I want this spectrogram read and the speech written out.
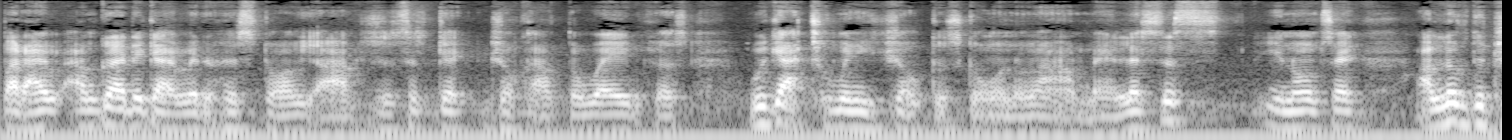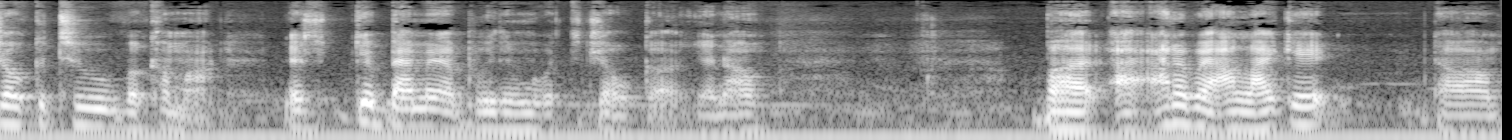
But I, am glad they got rid of his story arc. Just, just get Joker out the way because we got too many Jokers going around, man. Let's just, you know what I'm saying? I love the Joker too, but come on. Let's give Batman a breathing with the Joker, you know? But uh, either way, I like it. Um,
